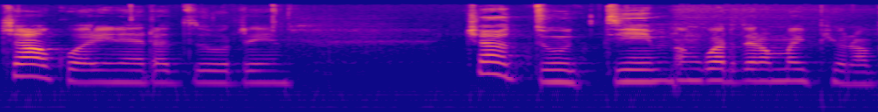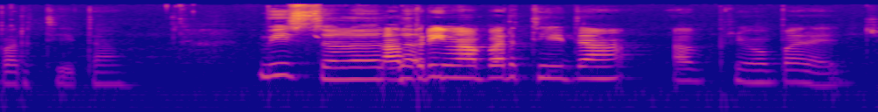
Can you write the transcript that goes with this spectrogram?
Ciao cuori nerazzurri. Ciao a tutti. Non guarderò mai più una partita. Visto la, La la- prima partita al primo pareggio.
